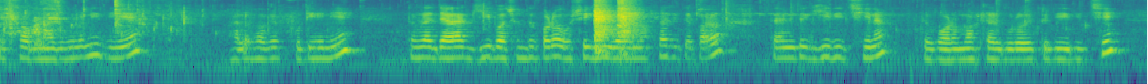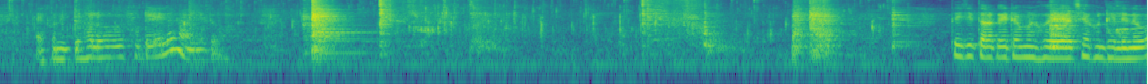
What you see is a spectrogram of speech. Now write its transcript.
এই সব মাছগুলো নিয়ে দিয়ে ভালোভাবে ফুটিয়ে নিয়ে তোমরা যারা ঘি পছন্দ করো, অবশ্যই ঘি গরম মশলা দিতে পারো। তাই আমি তো ঘি দিচ্ছি না, তো গরম মশলার গুঁড়ো একটু দিয়ে দিচ্ছি। এখন একটু ভালোভাবে ফুটে এলে নামিয়ে দেবো। তো এই যে তরকারিটা আমার হয়ে গেছে, এখন ঢেলে নেব।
